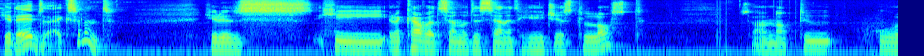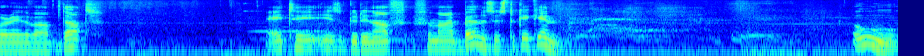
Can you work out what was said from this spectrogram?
He did, excellent. Here is he recovered some of the sanity he just lost. So I'm not too worried about that. 80 is good enough for my bonuses to kick in. Ooh,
